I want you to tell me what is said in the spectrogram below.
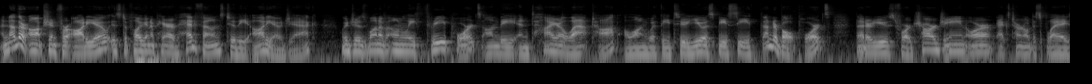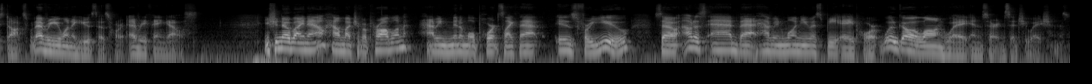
Another option for audio is to plug in a pair of headphones to the audio jack, which is one of only three ports on the entire laptop, along with the two USB-C Thunderbolt ports that are used for charging or external displays, docks, whatever you want to use those for, everything else. You should know by now how much of a problem having minimal ports like that is for you, so I'll just add that having one USB-A port would go a long way in certain situations.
